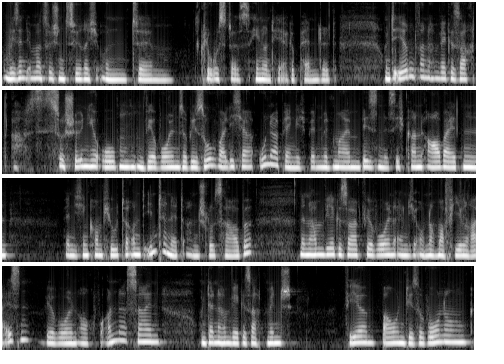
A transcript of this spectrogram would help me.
Und wir sind immer zwischen Zürich und ähm, Klosters hin und her gependelt. Und irgendwann haben wir gesagt, ach, es ist so schön hier oben. Wir wollen sowieso, weil ich ja unabhängig bin mit meinem Business. Ich kann arbeiten, wenn ich einen Computer- und Internetanschluss habe. dann haben wir gesagt, wir wollen eigentlich auch noch mal viel reisen. Wir wollen auch woanders sein. Und dann haben wir gesagt, Mensch, wir bauen diese Wohnung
